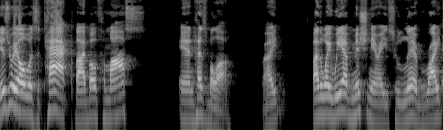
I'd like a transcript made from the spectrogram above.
Israel was attacked by both Hamas and Hezbollah, right? By the way, we have missionaries who live right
